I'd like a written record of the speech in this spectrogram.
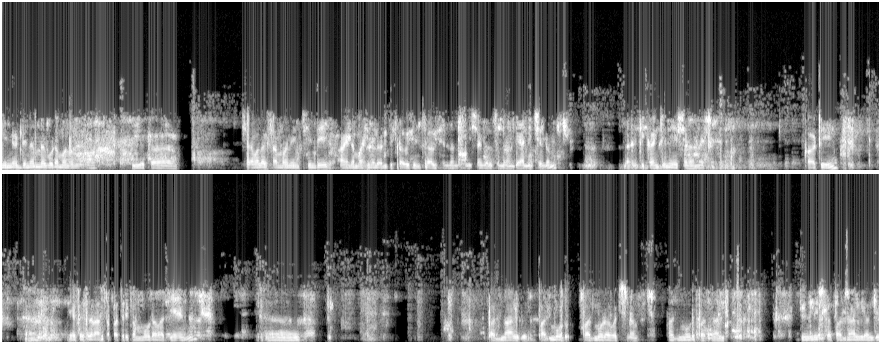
నిన్న దినంలో కూడా మనం ఈ యొక్క శ్రమలకు సంబంధించింది ఆయన మహిమలోనికి ప్రవేశించాల్సిన విషయం గురించి మనం ధ్యానించినాం. దానికి కంటిన్యూషన్ అన్నట్టు కాబట్టి ఎఫ్ఎస్ రాష్ట్ర పత్రిక మూడవ అధ్యాయం పద్నాలుగు పదమూడు పదమూడవ వచ్చిన పదమూడు పద్నాలుగు. ఇంగ్లీష్లో పద్నాలుగులో ఉంది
